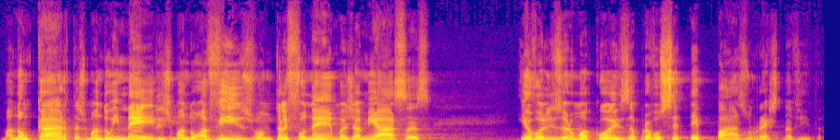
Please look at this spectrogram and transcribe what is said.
mandam cartas, mandam e-mails, mandam avisos, mandam telefonemas, ameaças. E eu vou lhe dizer uma coisa para você ter paz o resto da vida.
